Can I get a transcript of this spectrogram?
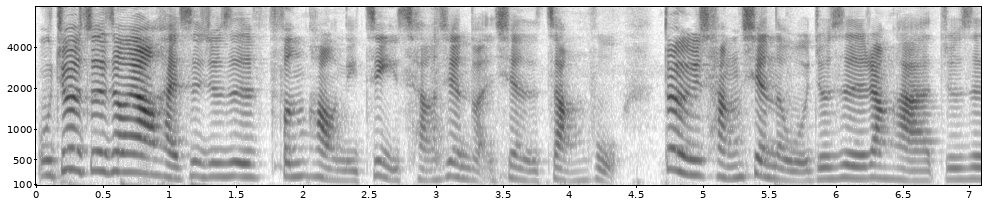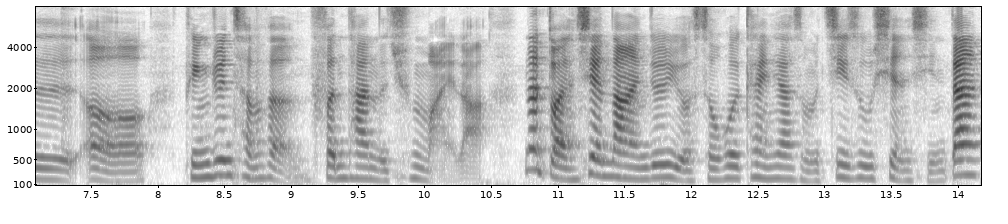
我觉得最重要还是就是分好你自己长线、短线的账户。对于长线的，我就是让它就是呃平均成本分摊的去买啦。那短线当然就是有时候会看一下什么技术线型，但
